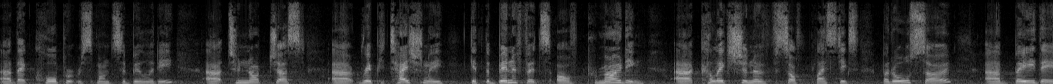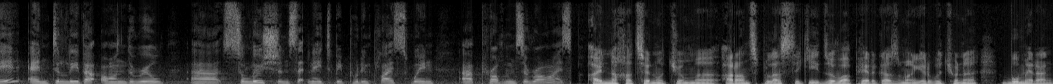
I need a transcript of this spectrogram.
uh, that corporate responsibility uh, to not just uh, reputationally get the benefits of promoting uh, collection of soft plastics, but also uh, be there and deliver on the real uh, solutions that need to be put in place when uh, problems arise. Այլ նախաձեռնությունը առանց պլաստիկի ձովափեր գազམ་ագերբությունը Boomerang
